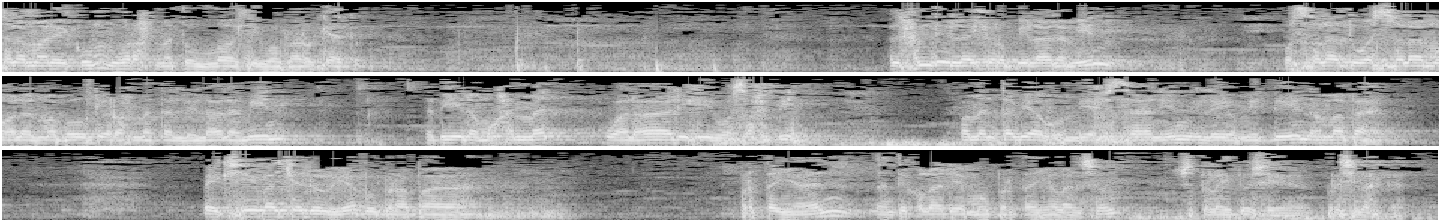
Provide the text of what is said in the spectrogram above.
Warahmatullahi wabarakatuh. Alhamdulillahi rabbil alamin. Wassalatu wassalamu ala al-mabuthi rahmatan lil alamin. Nabiyyina Muhammad wa ala alihi wa sahbihi wa man tabi'ahum bi ihsanin ila yaumiddin amma ba'd. Baik, saya baca dulu ya beberapa pertanyaan. Nanti kalau ada yang mau bertanya langsung, setelah itu saya persilahkan.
